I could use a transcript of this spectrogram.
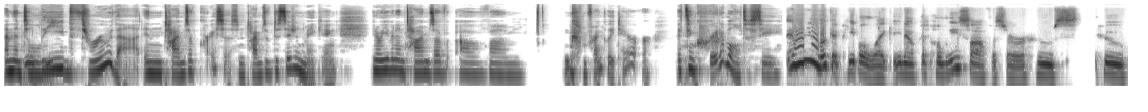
and then to mm-hmm. lead through that in times of crisis in times of decision making you know even in times of of um, frankly terror it's incredible to see and when you look at people like you know the police officer who's who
